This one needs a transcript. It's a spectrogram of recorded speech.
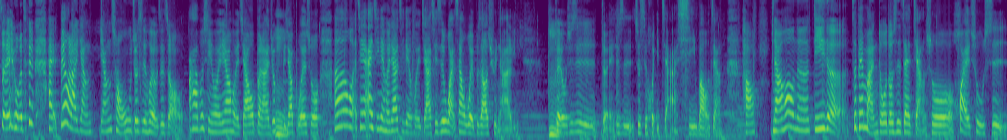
所以我这还没有啦。养养宠物就是会有这种啊，不行，我一定要回家。我本来就比较不会说、啊，我今天爱几点回家几点回家。其实晚上我也不知道去哪里。对我就是对，就是就是回家吸猫这样。好，然后呢，第一个这边蛮多都是在讲说坏处是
